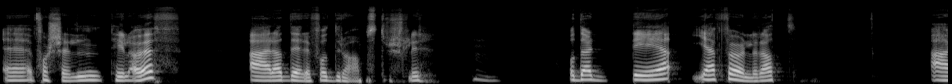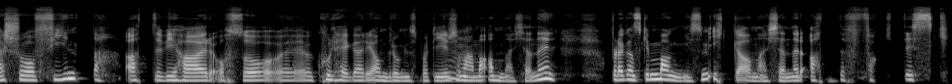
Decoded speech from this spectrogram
eh, forskjellen til AUF er at dere får drapstrusler. Og det er det jeg føler at er så fint, da. At vi har også uh, kollegaer i andre ungdomspartier som Mm. er med og anerkjenner. For det er ganske mange som ikke anerkjenner at det faktisk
